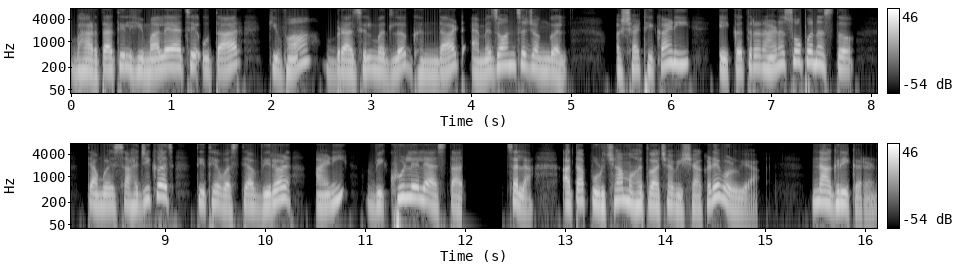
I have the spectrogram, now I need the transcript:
भारतातील हिमालयाचे उतार किंवा ब्राझीलमधलं घनदाट ॲमेझॉनचं जंगल अशा ठिकाणी एकत्र राहणं सोपं नसतं. त्यामुळे साहजिकच तिथे वस्त्या विरळ आणि विखुरलेल्या असतात. चला आता पुढच्या महत्त्वाच्या विषयाकडे वळूया. नागरीकरण.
